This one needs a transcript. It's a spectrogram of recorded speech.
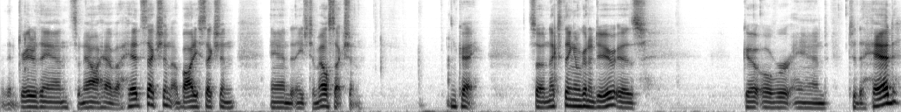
and then greater than. So now I have a head section, a body section, and an HTML section. Okay. So next thing I'm going to do is go over and to the head.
